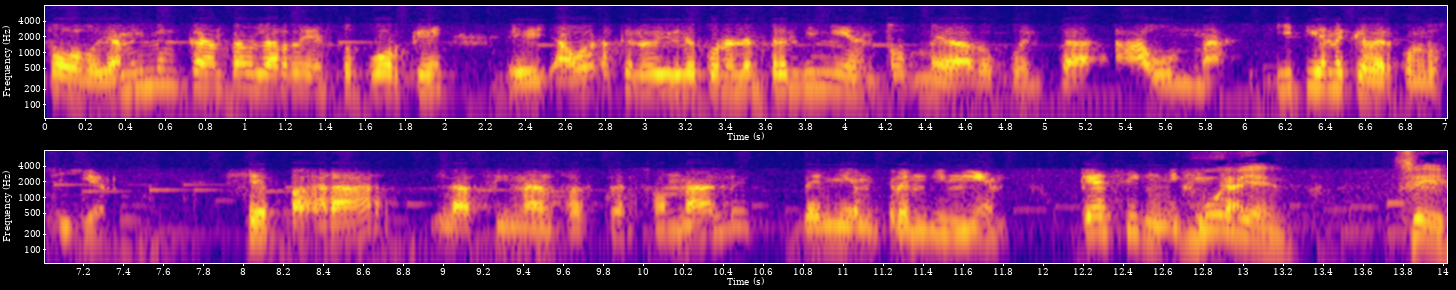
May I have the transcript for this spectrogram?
todo. Y a mí me encanta hablar de esto porque eh, ahora que lo he vivido con el emprendimiento me he dado cuenta aún más. Y tiene que ver con lo siguiente. Separar las finanzas personales de mi emprendimiento. ¿Qué significa? Muy bien. Sí.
